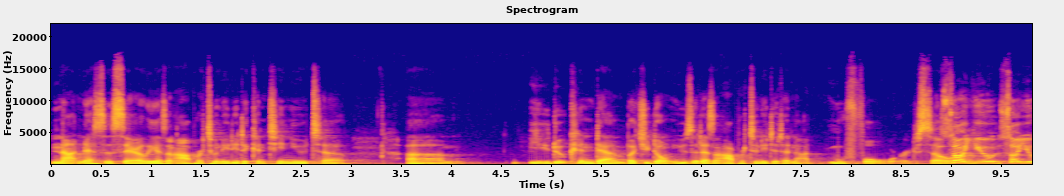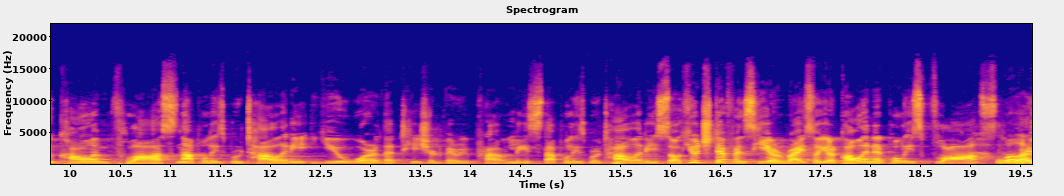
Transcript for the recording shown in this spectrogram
not necessarily as an opportunity to continue to. Um, you do condemn, but you don't use it as an opportunity to not move forward. So, So you, so you call them flaws, not police brutality. You wore that T-shirt very proudly, stop police brutality. So huge difference here, right? So you're calling it police flaws Well, I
